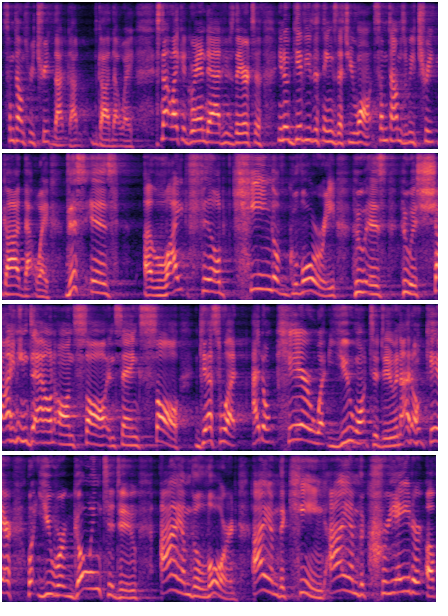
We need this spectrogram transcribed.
Sometimes we treat that God, God that way. It's not like a granddad who's there to, you know, give you the things that you want. Sometimes we treat God that way. This is a light filled king of glory who is, who is shining down on Saul and saying, Saul, guess what? I don't care what you want to do, and I don't care what you were going to do. I am the Lord. I am the king. I am the creator of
